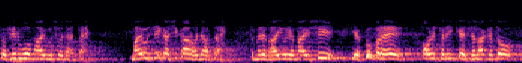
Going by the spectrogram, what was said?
تو پھر وہ مایوس ہو جاتا ہے۔ مایوسی کا شکار ہو جاتا ہے۔ تو میرے بھائیو یہ مایوسی، یہ کفر ہے اور اس طریقے سے لاکت و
